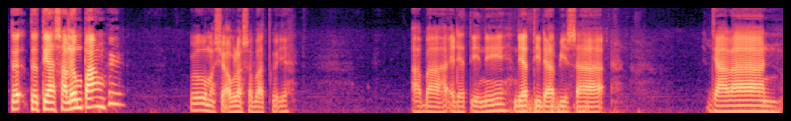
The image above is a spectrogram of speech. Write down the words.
Te- teu tiasa lempang. Oh, masya Allah sobatku ya. Abah Edet ini dia tidak bisa jalan.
